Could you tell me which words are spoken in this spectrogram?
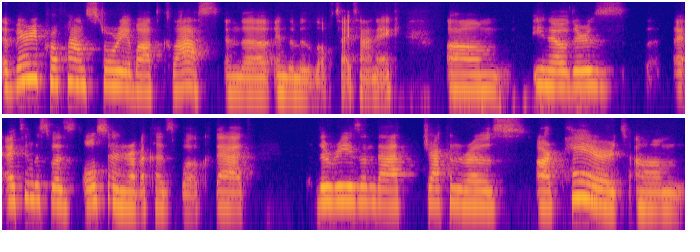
a, very profound story about class in the in the middle of titanic. Um, you know there's I, I think this was also in rebecca's book that the reason that jack and rose are paired um,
